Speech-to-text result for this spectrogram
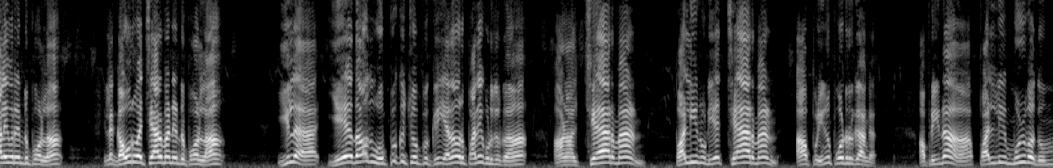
தலைவர் என்று போடலாம் இல்லை கௌரவ சேர்மன் என்று போடலாம் இல்லை ஏதாவது ஒப்புக்கு சொப்புக்கு ஏதாவது ஒரு பதவி கொடுத்துருக்கலாம். ஆனால் சேர்மன் பள்ளியினுடைய சேர்மன் அப்படின்னு போட்டிருக்காங்க. அப்படின்னா பள்ளி முழுவதும்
